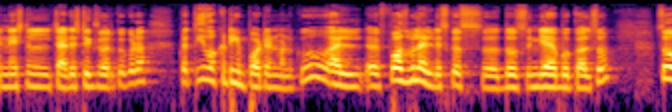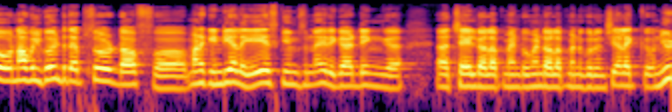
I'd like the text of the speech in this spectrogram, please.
national statistics వరకు కూడా ప్రతి ఒక్కటి ఇంపార్టెంట్ మనకు. I if possible I discuss those India book also so నా will going to the episode of మనకి ఇండియాలో ఏ ఏ స్కీమ్స్ ఉన్నాయి regarding child development women development గురించి లైక్ న్యూ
